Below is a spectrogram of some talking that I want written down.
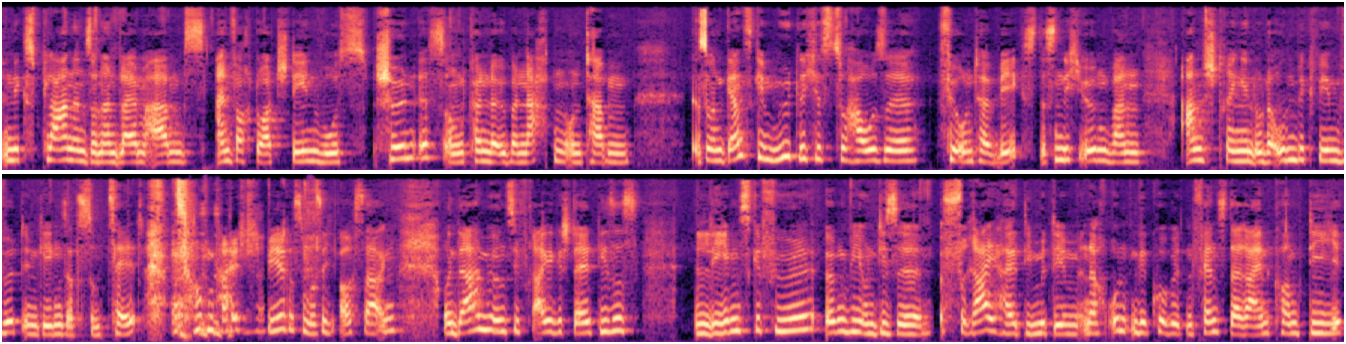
nichts planen, sondern bleiben abends einfach dort stehen, wo es schön ist und können da übernachten und haben so ein ganz gemütliches Zuhause für unterwegs, das nicht irgendwann anstrengend oder unbequem wird, im Gegensatz zum Zelt zum Beispiel, das muss ich auch sagen. Und da haben wir uns die Frage gestellt, dieses Lebensgefühl irgendwie und diese Freiheit, die mit dem nach unten gekurbelten Fenster reinkommt, die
